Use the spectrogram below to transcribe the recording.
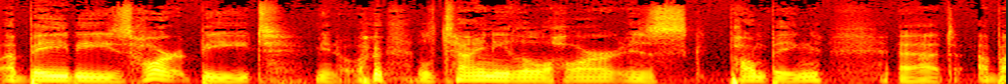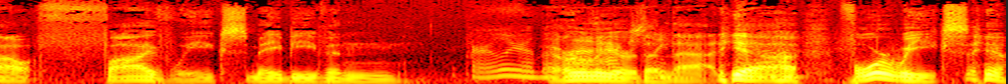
a baby's heartbeat, you know, a tiny little heart is pumping at about five weeks, maybe even Earlier than earlier that, than that. Yeah, four weeks. Yeah.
